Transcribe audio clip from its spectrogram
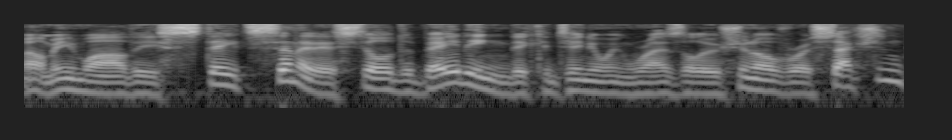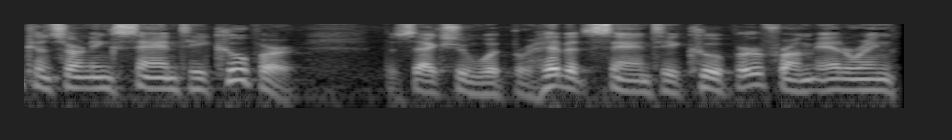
Well, meanwhile, the state Senate is still debating the continuing resolution over a section concerning Santee Cooper. The section would prohibit Santee Cooper from entering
